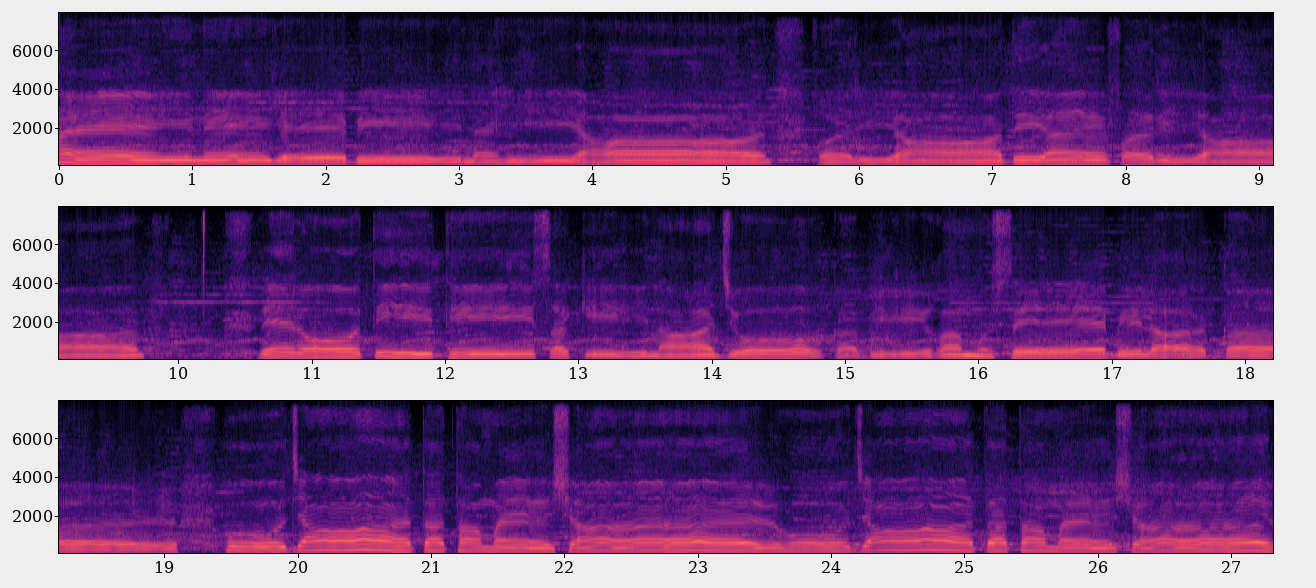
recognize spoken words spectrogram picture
ہیں، انہیں یہ بھی نہیں یاد فریاد اے فریاد۔ رے روتی تھی سکینہ جو کبھی غم سے بلا کر۔ ہو جاتا تھا میں شر، ہو جاتا تھا میں شر۔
